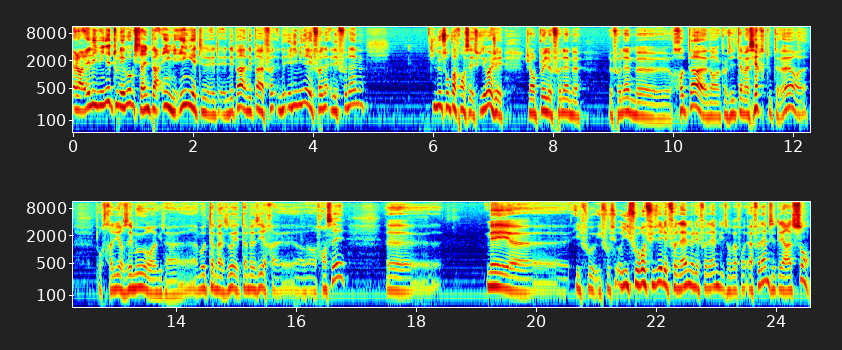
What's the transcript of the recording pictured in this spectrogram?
Alors, éliminer tous les mots qui se terminent par ing. Ing est- est- n'est pas, n'est pas éliminer les, phonèmes- qui ne sont pas français. Excusez-moi, j'ai, employé le phonème, le phonème dans- quand j'ai dit Tamasir tout à l'heure, pour traduire Zemmour, qui est un, mot Tamazir en, en français. Mais euh, il, faut, il, faut, il faut refuser les phonèmes, les phonèmes qui ne sont pas français. Un phonème, c'est-à-dire un son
